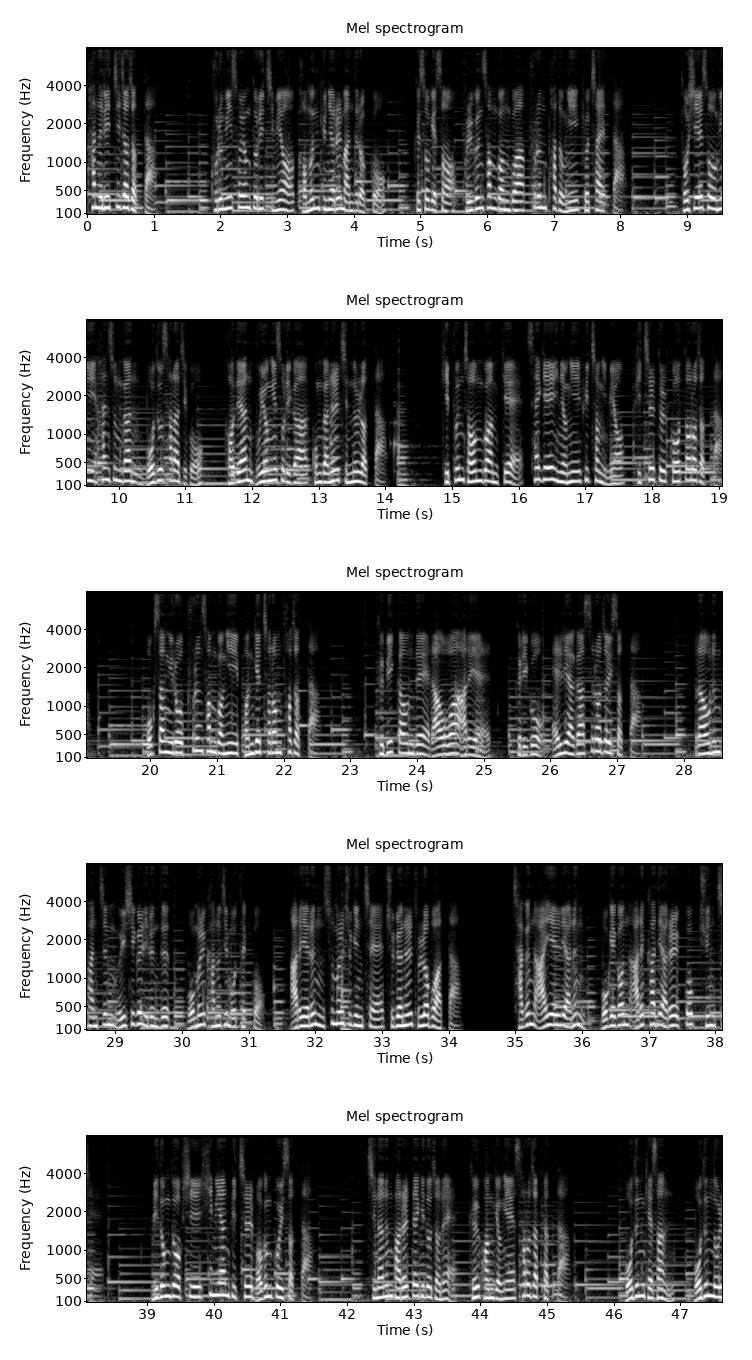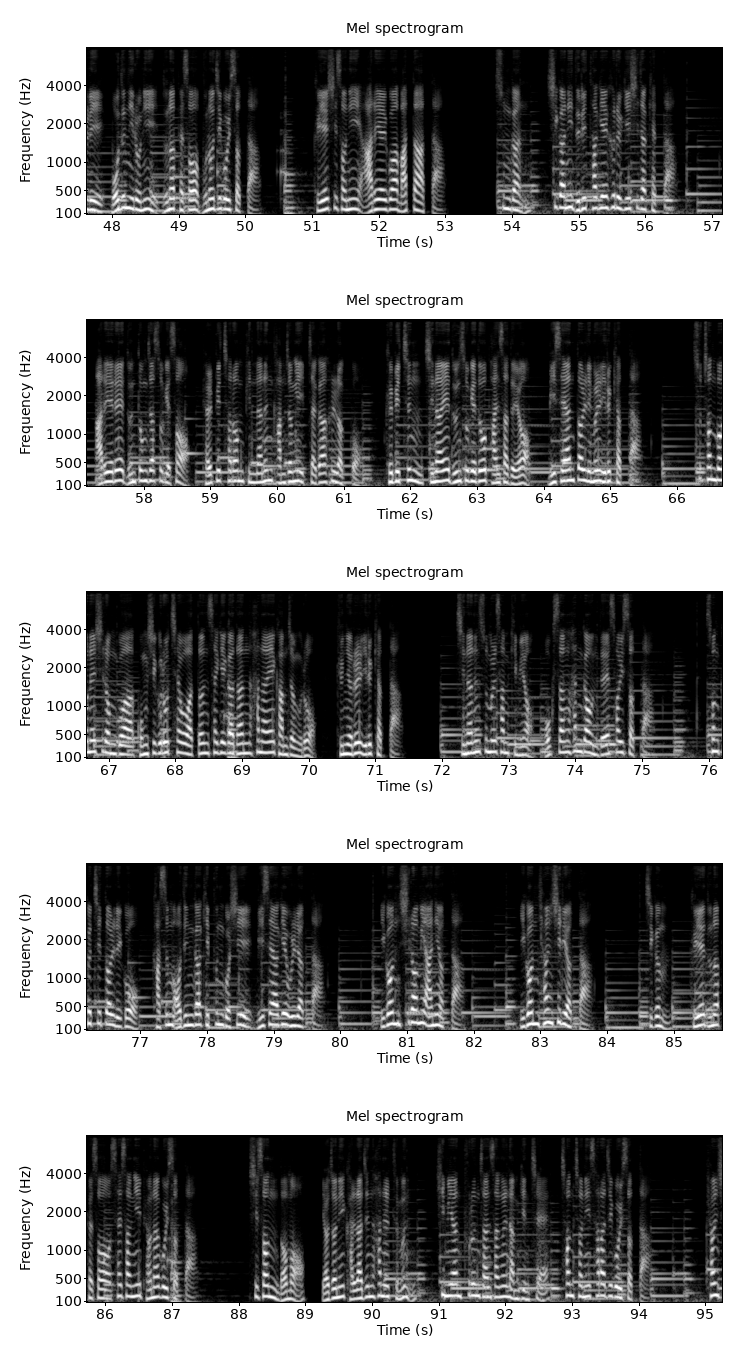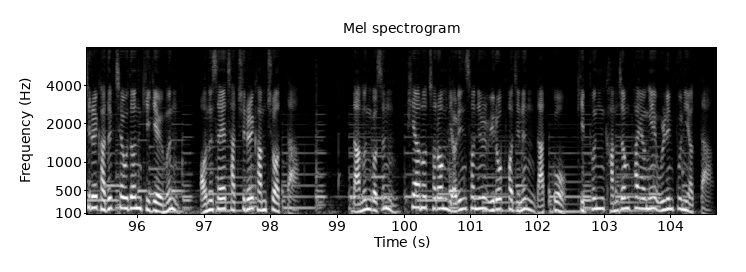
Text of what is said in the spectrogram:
하늘이 찢어졌다. 구름이 소용돌이 치며 검은 균열을 만들었고 그 속에서 붉은 섬광과 푸른 파동이 교차했다. 도시의 소음이 한순간 모두 사라지고 거대한 무용의 소리가 공간을 짓눌렀다. 깊은 저음과 함께 세 개의 인형이 휘청이며 빛을 뚫고 떨어졌다. 옥상 위로 푸른 섬광이 번개처럼 터졌다. 그 빛 가운데 라오와 아르엘 그리고 엘리아가 쓰러져 있었다. 라오는 반쯤 의식을 잃은 듯 몸을 가누지 못했고 아르엘은 숨을 죽인 채 주변을 둘러보았다. 작은 아이 엘리아는 목에 건 아르카디아를 꼭 쥔 채 미동도 없이 희미한 빛을 머금고 있었다. 지나는 발을 떼기도 전에 그 광경에 사로잡혔다. 모든 계산, 모든 논리, 모든 이론이 눈앞에서 무너지고 있었다. 그의 시선이 아르엘과 맞닿았다. 순간 시간이 느릿하게 흐르기 시작했다. 아르엘의 눈동자 속에서 별빛처럼 빛나는 감정의 입자가 흘렀고 그 빛은 진아의 눈 속에도 반사되어 미세한 떨림을 일으켰다. 수천 번의 실험과 공식으로 채워왔던 세계가 단 하나의 감정으로 균열을 일으켰다. 진아는 숨을 삼키며 옥상 한가운데 서 있었다. 손끝이 떨리고 가슴 어딘가 깊은 곳이 미세하게 울렸다. 이건 실험이 아니었다. 이건 현실이었다. 지금 그의 눈앞에서 세상이 변하고 있었다. 시선 너머 여전히 갈라진 하늘 틈은 희미한 푸른 잔상을 남긴 채 천천히 사라지고 있었다. 현실을 가득 채우던 기계음은 어느새 자취를 감추었다. 남은 것은 피아노처럼 여린 선율 위로 퍼지는 낮고 깊은 감정 파형의 울림뿐이었다.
